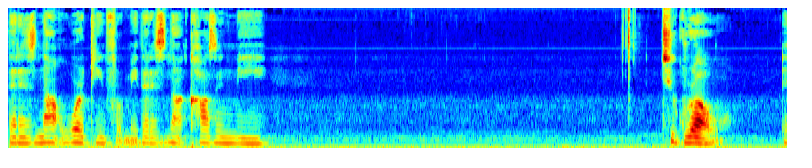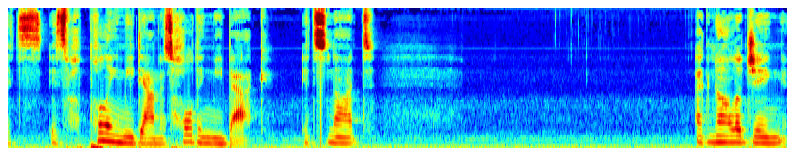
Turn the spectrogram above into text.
that is not working for me, that is not causing me to grow, it's it's pulling me down. It's holding me back. It's not acknowledging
